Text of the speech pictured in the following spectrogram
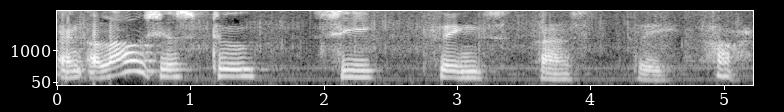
and allows us to see things as they are.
